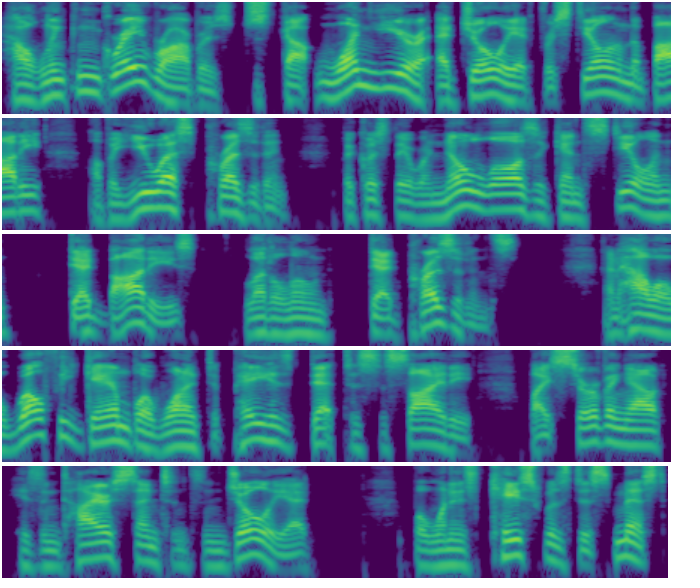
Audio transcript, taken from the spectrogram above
how Lincoln grave robbers just got one year at Joliet for stealing the body of a U.S. president because there were no laws against stealing dead bodies, let alone dead presidents, and how a wealthy gambler wanted to pay his debt to society by serving out his entire sentence in Joliet, but when his case was dismissed,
